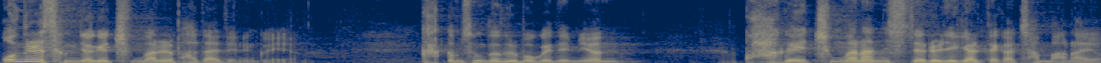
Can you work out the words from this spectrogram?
오늘 성령의 충만을 받아야 되는 거예요. 가끔 성도들 보게 되면 과거에 충만한 시절을 얘기할 때가 참 많아요.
